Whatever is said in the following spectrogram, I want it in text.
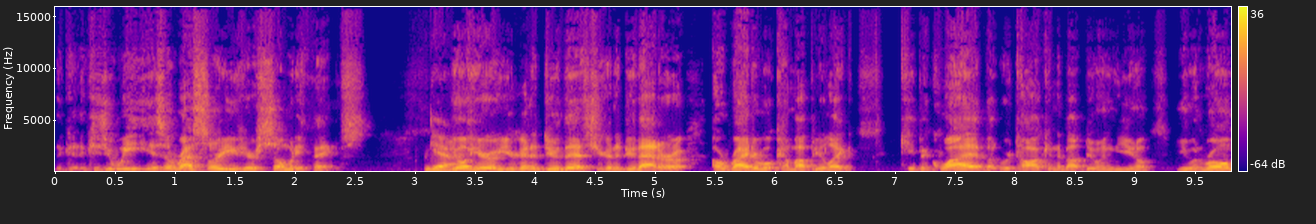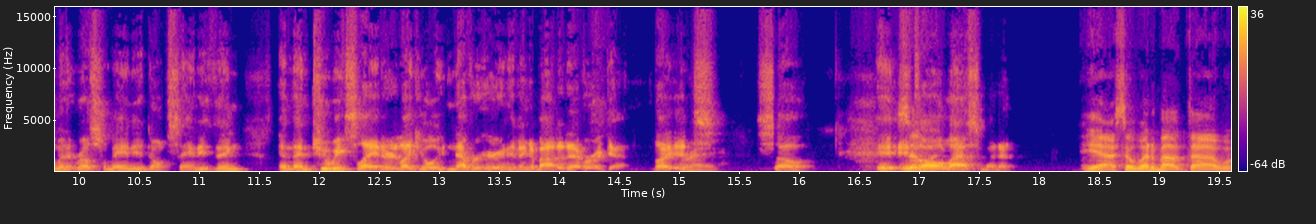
because you we as a wrestler you hear so many things. Yeah, you'll hear you're going to do this, you're going to do that, or a, a, writer will come up. You're like, keep it quiet, but we're talking about doing you know you and Roman at WrestleMania. Don't say anything, and then two weeks later, like you'll never hear anything about it ever again. Like it's right. so it, it's so, all last minute. Yeah. So what about uh,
